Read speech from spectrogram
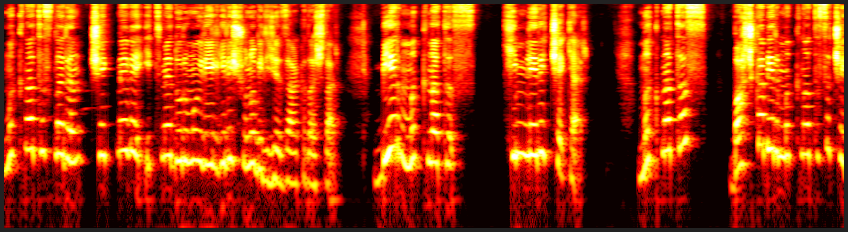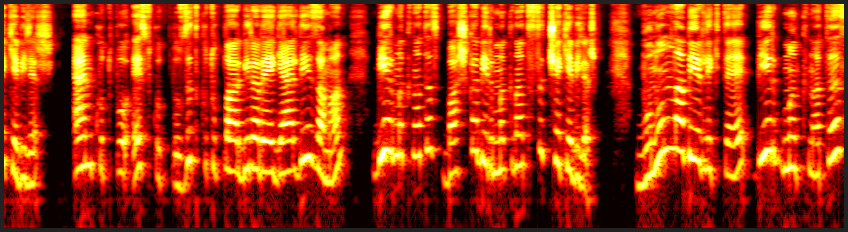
mıknatısların çekme ve itme durumu ile ilgili şunu bileceğiz arkadaşlar. Bir mıknatıs kimleri çeker? Mıknatıs başka bir mıknatısı çekebilir. N kutbu, S kutbu, zıt kutuplar bir araya geldiği zaman bir mıknatıs başka bir mıknatısı çekebilir. Bununla birlikte bir mıknatıs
